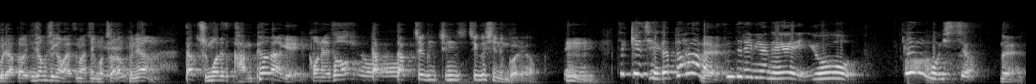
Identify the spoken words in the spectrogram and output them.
우리 아까 희정 씨가 말씀하신 것처럼 네. 그냥 딱 주머니에서 간편하게 꺼내서 그렇죠. 딱딱 찍, 찍, 찍으시는 거예요. 네. 음. 특히 제가 또 하나 네. 말씀드리면은 요끈 아. 보이시죠? 네.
